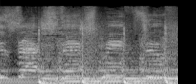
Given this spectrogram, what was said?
Cause that sticks me to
